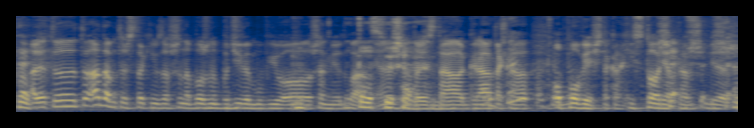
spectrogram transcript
Tak, Ale to, to Adam też z takim zawsze nabożnym podziwem mówił o Shenmue 2. To nie? słyszałem. To jest ta gra, taka opowieść, taka historia, Sze- prawda? sze- Wiesz. sze-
